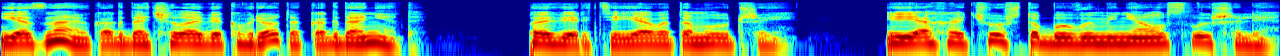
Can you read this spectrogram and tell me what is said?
Я знаю, когда человек врет, а когда нет. Поверьте, я в этом лучший. И я хочу, чтобы вы меня услышали.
